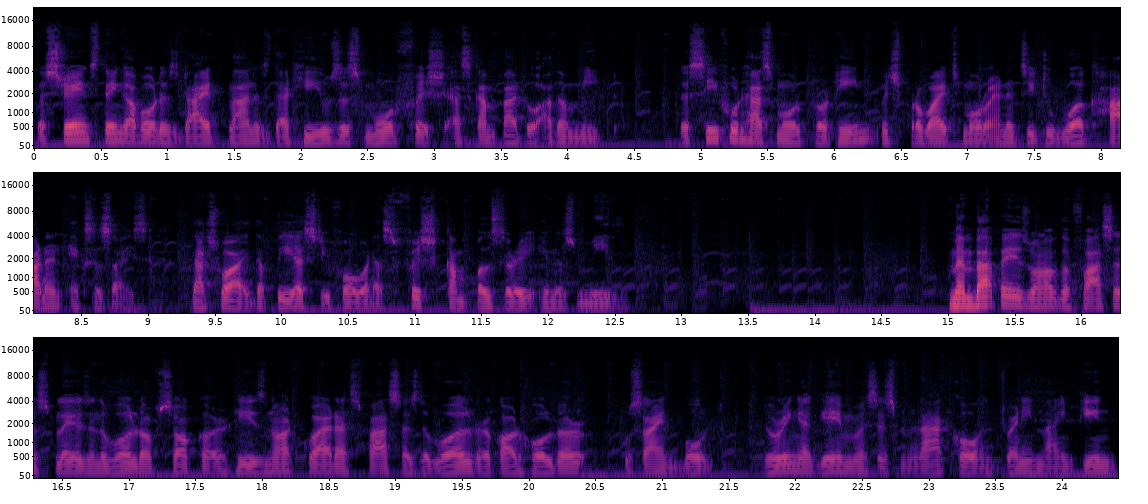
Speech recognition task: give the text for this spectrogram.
The strange thing about his diet plan is that he uses more fish as compared to other meat. The seafood has more protein, which provides more energy to work hard and exercise. That's why the PSG forward has fish compulsory in his meal. Mbappe is one of the fastest players in the world of soccer. He is not quite as fast as the world record holder Usain Bolt. During a game versus Monaco in 2019,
